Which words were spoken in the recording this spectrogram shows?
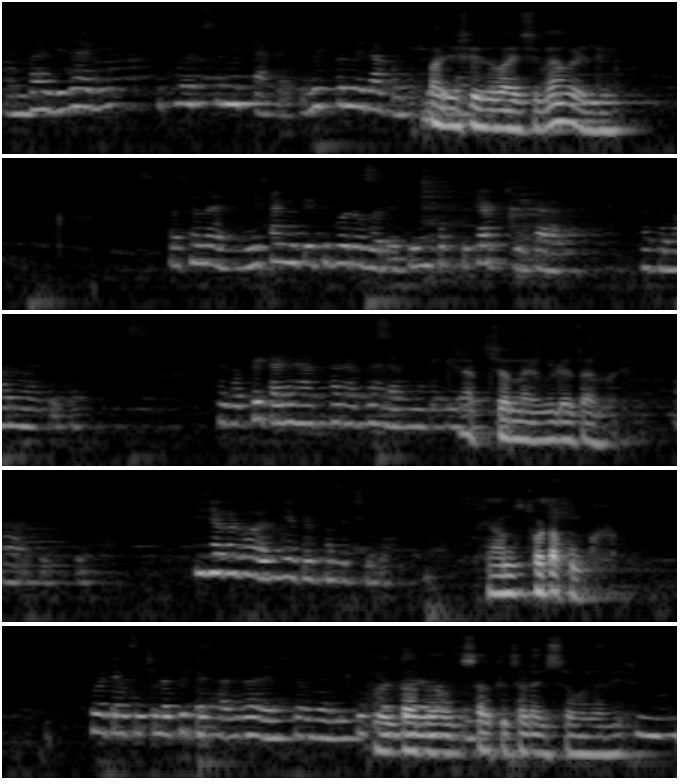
आणि भाजी झाली की थोडंसं मीठ टाकायचं. मीठ पण मी दाखवते. भाजी. शिजवायची ना पहिली. तसं नाही. मी सांगते ती बरोबर आहे. तुम्ही फक्त कॅप्चर करा. कसं बनवायचं ते. सगळं पेटाने हात खराब झाला म्हणजे कॅप्चर नाही व्हिडिओ चालू आहे. हां तिच्याकडे बघा तिच्याकडे पण लक्ष द्या. हे आमचा छोटा कुक छोट्या कुकला पिठात हात घालायची सवय झाली. तिथं हो, सारखी चढायची सवय झाली. हम्म.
